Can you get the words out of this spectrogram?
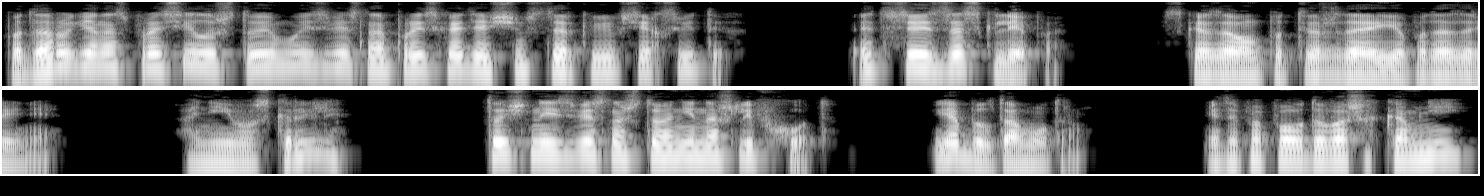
По дороге она спросила, что ему известно о происходящем с церковью всех святых. «Это все из-за склепа», — сказал он, подтверждая ее подозрение. «Они его скрыли?» «Точно известно, что они нашли вход. Я был там утром. Это по поводу ваших камней?»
